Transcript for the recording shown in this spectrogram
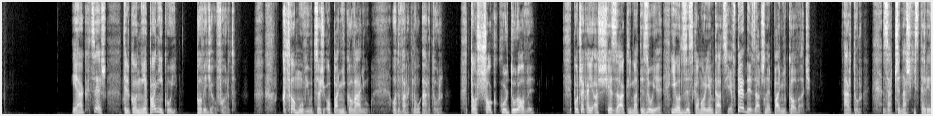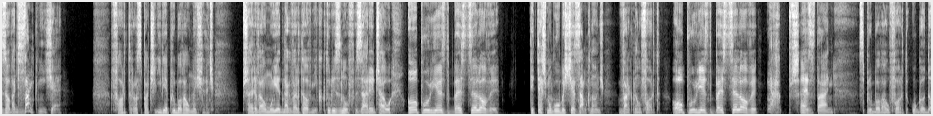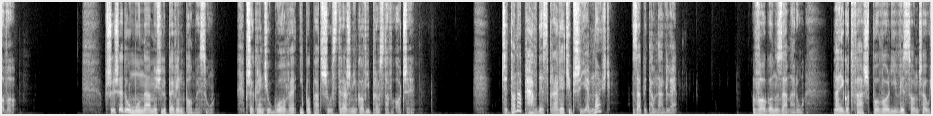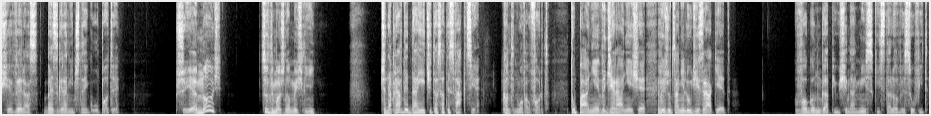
Jak chcesz, tylko nie panikuj, powiedział Ford. Kto mówił coś o panikowaniu? odwarknął Artur. To szok kulturowy. Poczekaj, aż się zaaklimatyzuję i odzyskam orientację. Wtedy zacznę panikować. Artur, zaczynasz histeryzować. Zamknij się! Ford rozpaczliwie próbował myśleć. Przerwał mu jednak wartownik, który znów zaryczał: Opór jest bezcelowy. Ty też mógłbyś się zamknąć, warknął Ford. Opór jest bezcelowy. Ach, przestań! spróbował Ford ugodowo. Przyszedł mu na myśl pewien pomysł. Przekręcił głowę i popatrzył strażnikowi prosto w oczy. Czy to naprawdę sprawia ci przyjemność? zapytał nagle. Wogon zamarł. Na jego twarz powoli wysączał się wyraz bezgranicznej głupoty. Przyjemność? Co ty masz na myśli? Czy naprawdę daje ci to satysfakcję? kontynuował Ford. Tupanie, wydzieranie się, wyrzucanie ludzi z rakiet. Wogon gapił się na niski stalowy sufit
